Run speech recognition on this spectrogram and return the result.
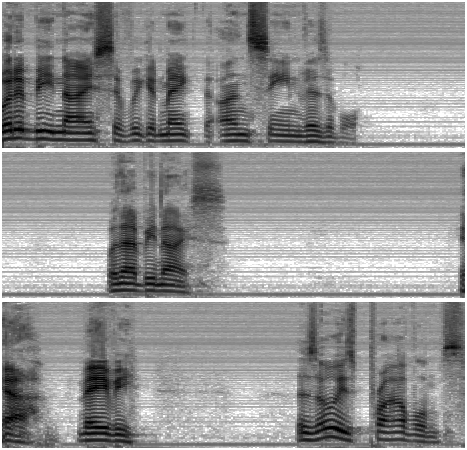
Would it be nice if we could make the unseen visible? Wouldn't that be nice? Yeah, maybe. There's always problems.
